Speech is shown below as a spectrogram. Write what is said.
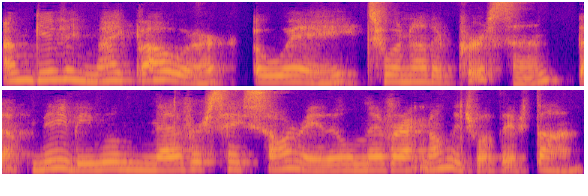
I'm giving my power away to another person that maybe will never say sorry. They'll never acknowledge what they've done.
